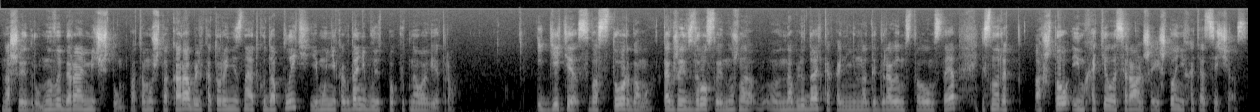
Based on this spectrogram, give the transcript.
нашу игру. Мы выбираем мечту, потому что корабль, который не знает, куда плыть, ему никогда не будет попутного ветра. И дети с восторгом, также и взрослые, нужно э, наблюдать, как они над игровым столом стоят и смотрят, а что им хотелось раньше и что они хотят сейчас.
